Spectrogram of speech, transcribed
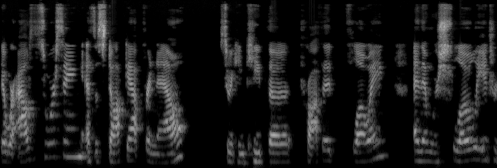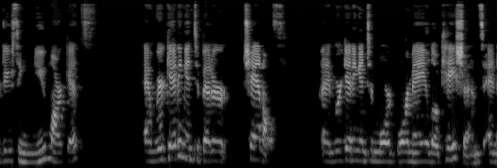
that we're outsourcing as a stopgap for now so we can keep the profit flowing. And then we're slowly introducing new markets and we're getting into better channels and we're getting into more gourmet locations. And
